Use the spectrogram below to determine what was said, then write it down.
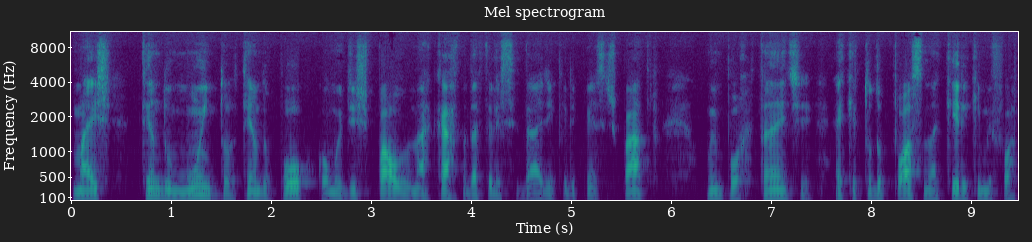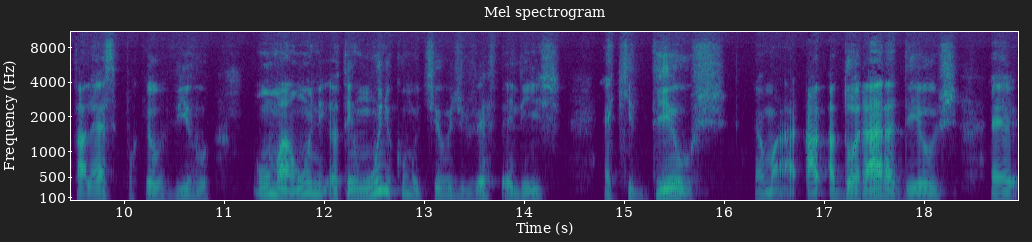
mas tendo muito, tendo pouco, como diz Paulo na carta da felicidade em Filipenses 4, o importante é que tudo possa naquele que me fortalece, porque eu vivo uma única, eu tenho um único motivo de viver feliz, é que Deus é uma adorar a Deus, é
